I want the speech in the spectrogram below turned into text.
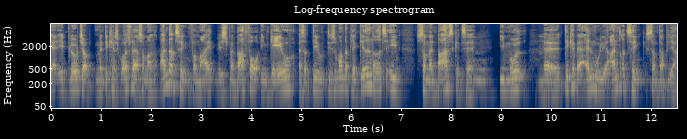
ja, et blowjob, men det kan sgu også være så mange andre ting for mig, hvis man bare får en gave. Altså det er jo det er som om, der bliver givet noget til en, som man bare skal tage mm. imod. Mm. Øh, det kan være alle mulige andre ting, som der bliver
